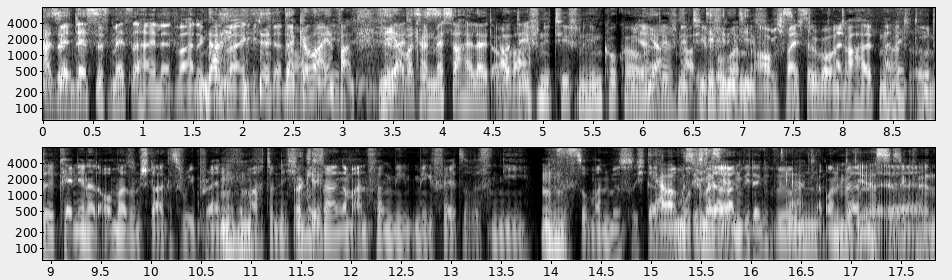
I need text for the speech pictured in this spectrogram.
also wenn das das Messer-Highlight war, dann können wir eigentlich wieder nach Da können wir einfahren. Nee, Vielleicht aber kein Messer-Highlight, aber, aber, definitiv ein Hingucker ja, und definitiv, definitiv, wo man auch ich weiß, sich drüber an, unterhalten Anekdote, hat. Anekdote, Canyon hat auch mal so ein starkes Rebranding mhm. gemacht und ich okay. muss sagen, am Anfang mir, mir gefällt sowas nie. Mhm. Das ist so, man muss sich da, ja, man, muss sich daran wieder gewöhnen und dann, äh,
